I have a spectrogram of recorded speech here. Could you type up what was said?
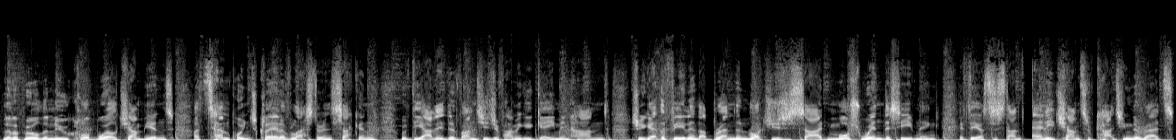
Liverpool, the new club world champions, are 10 points clear of Leicester in second, with the added advantage of having a game in hand. So you get the feeling that Brendan Rodgers' side must win this evening if they are to stand any chance of catching the Reds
